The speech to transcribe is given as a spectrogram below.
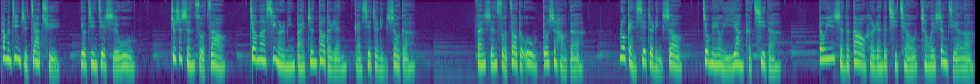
他们禁止嫁娶，又禁戒食物，就是神所造，叫那信而明白真道的人感谢着领受的。凡神所造的物都是好的，若感谢着领受，就没有一样可弃的。都因神的道和人的祈求成为圣洁了。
